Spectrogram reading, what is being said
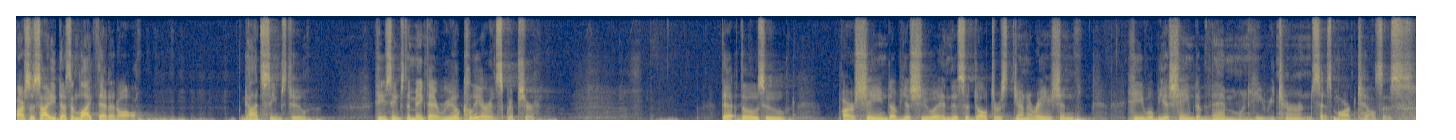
Our society doesn't like that at all. God seems to. He seems to make that real clear in Scripture. That those who are ashamed of Yeshua in this adulterous generation, he will be ashamed of them when he returns, as Mark tells us.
